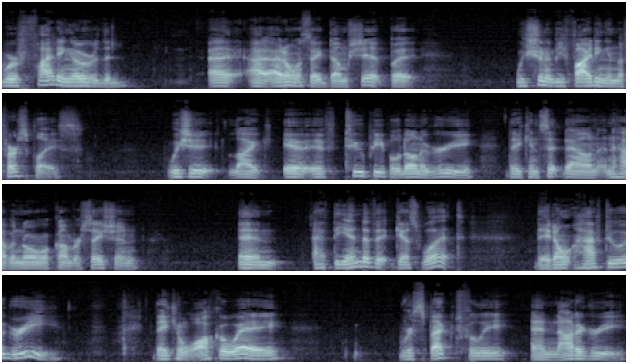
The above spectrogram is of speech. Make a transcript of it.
we're fighting over the. I, I, I don't want to say dumb shit, but we shouldn't be fighting in the first place. We should, like, if, if two people don't agree, they can sit down and have a normal conversation. And at the end of it, guess what? They don't have to agree. They can walk away respectfully and not agree.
